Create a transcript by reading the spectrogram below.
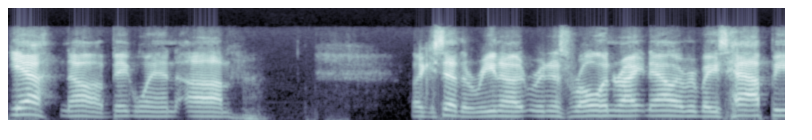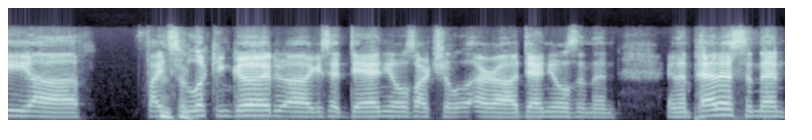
Yeah, no, a big win. Um, like you said, the arena arena's rolling right now. Everybody's happy. Uh, fights are looking good. Uh, like I said, Daniels, Archul- or uh, Daniels, and then and then Pettis, and then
